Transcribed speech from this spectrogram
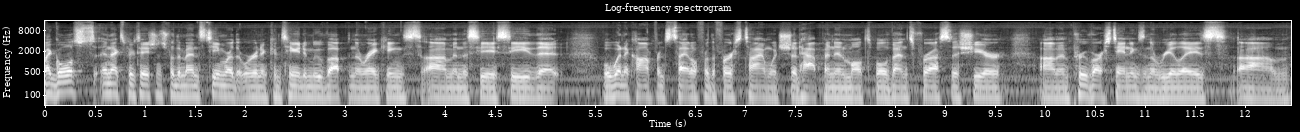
My goals and expectations for the men's team are that we're going to continue to move up in the rankings um, in the CAC, that we'll win a conference title for the first time, which should happen in multiple events for us this year, um, improve our standings in the relays, um,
